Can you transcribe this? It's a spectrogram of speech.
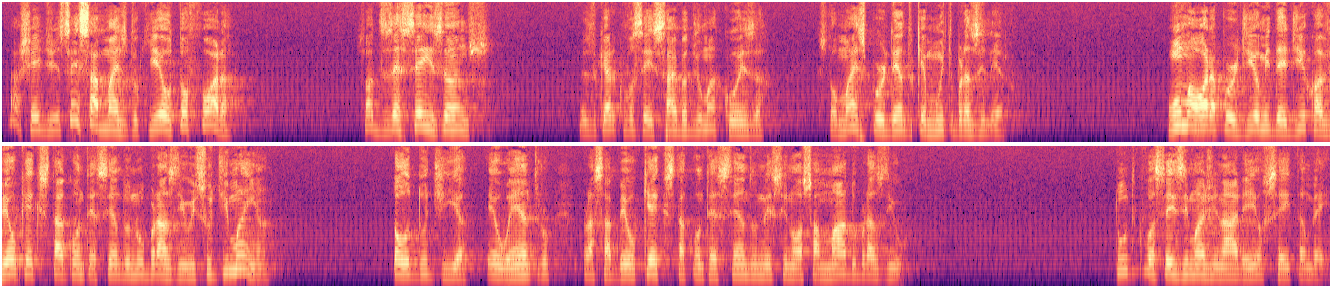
Está cheio de. Vocês sabem mais do que eu, estou fora. Só 16 anos. Mas eu quero que vocês saibam de uma coisa: estou mais por dentro que muito brasileiro. Uma hora por dia eu me dedico a ver o que, que está acontecendo no Brasil, isso de manhã. Todo dia eu entro para saber o que, que está acontecendo nesse nosso amado Brasil. Tudo que vocês imaginarem, eu sei também,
